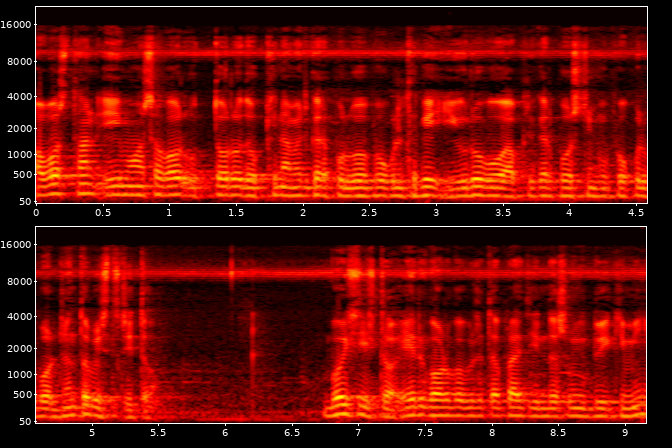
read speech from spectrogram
অবস্থান, এই মহাসাগর উত্তর ও দক্ষিণ আমেরিকার পূর্ব উপকূল থেকে ইউরোপ ও আফ্রিকার পশ্চিম উপকূল পর্যন্ত বিস্তৃত। বৈশিষ্ট্য, এর গড় গভীরতা প্রায় তিন দশমিক দুই কিমি।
